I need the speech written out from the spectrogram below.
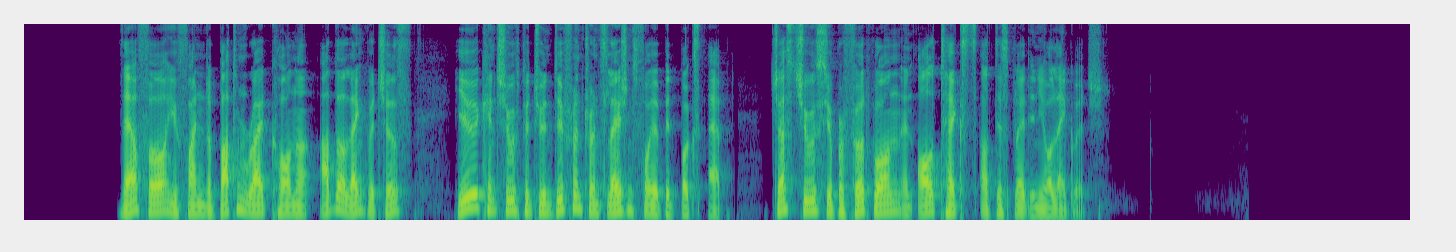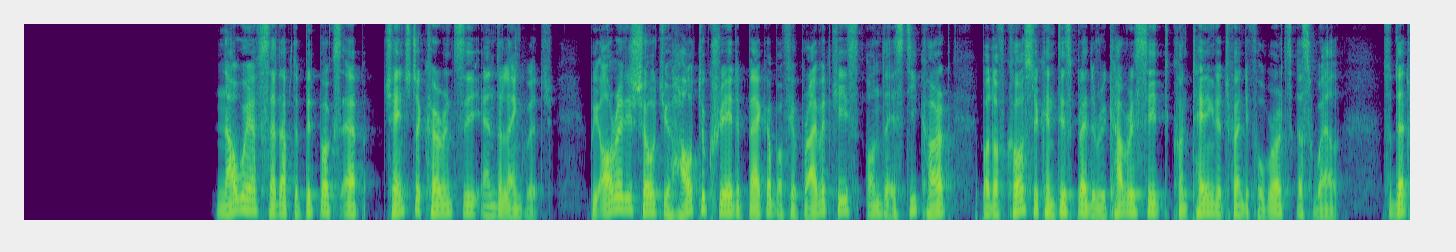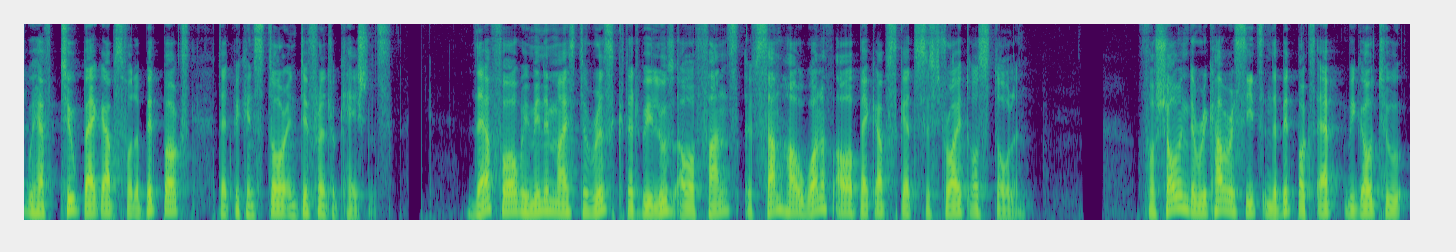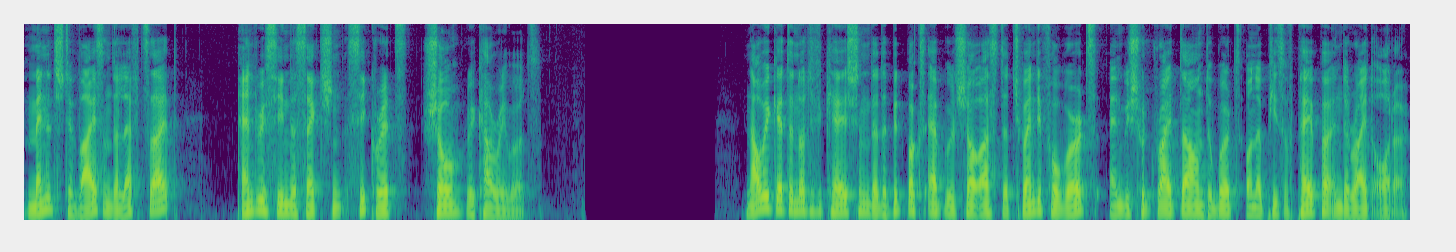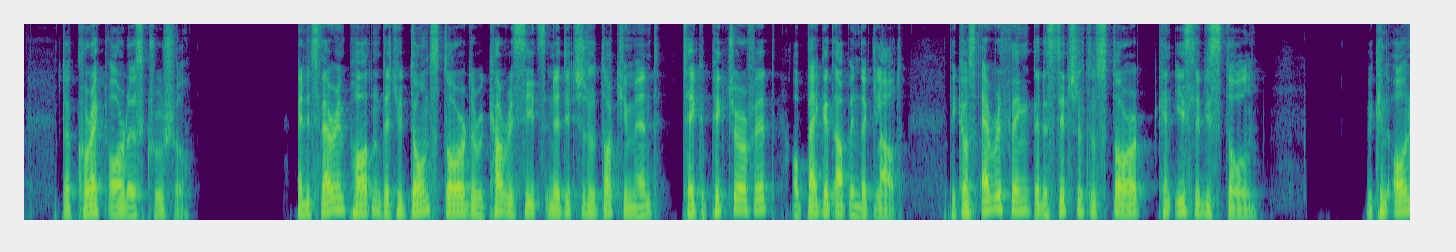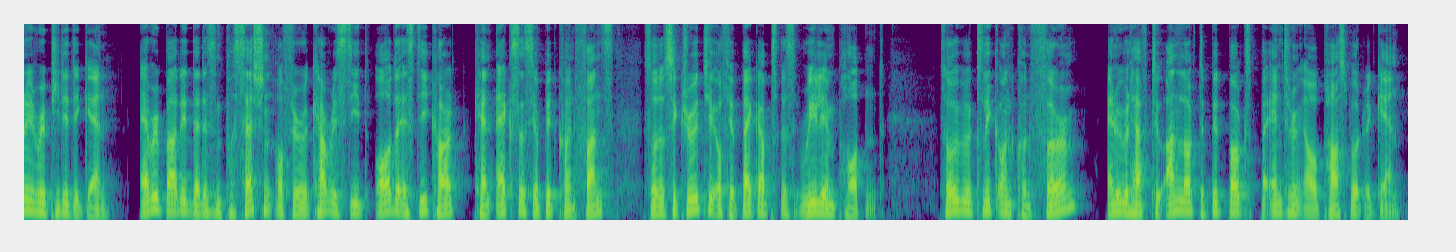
Therefore, you find in the bottom right corner Other Languages. Here you can choose between different translations for your Bitbox app. Just choose your preferred one and all texts are displayed in your language. Now we have set up the Bitbox app, changed the currency and the language. We already showed you how to create a backup of your private keys on the SD card, but of course you can display the recovery seed containing the 24 words as well, so that we have two backups for the Bitbox that we can store in different locations. Therefore, we minimize the risk that we lose our funds if somehow one of our backups gets destroyed or stolen. For showing the recovery seeds in the Bitbox app, we go to Manage Device on the left side and we see in the section Secrets Show Recovery Words. Now we get the notification that the Bitbox app will show us the 24 words and we should write down the words on a piece of paper in the right order. The correct order is crucial. And it's very important that you don't store the recovery seeds in a digital document, take a picture of it or back it up in the cloud. Because everything that is digital stored can easily be stolen. We can only repeat it again. Everybody that is in possession of your recovery seed or the SD card can access your Bitcoin funds, so the security of your backups is really important. So we will click on confirm and we will have to unlock the Bitbox by entering our password again.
